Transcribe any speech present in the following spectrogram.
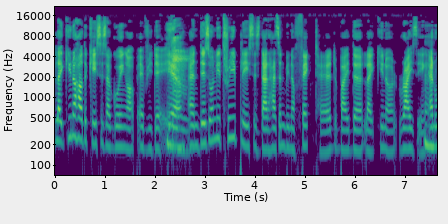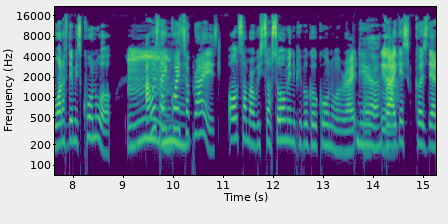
like you know how the cases are going up every day. Yeah. Mm. and there's only three places that hasn't been affected by the like you know rising and one of them is cornwall i was like quite Mm. surprised all summer we saw so many people go cornwall right Yeah. Yeah. but i guess because they're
